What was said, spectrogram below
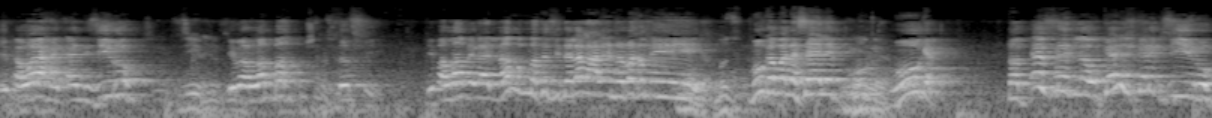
يبقى واحد and zero zero يبقى اللمبه تطفي يبقى اللمبه يبقى اللمبه لما تطفي دلاله على إن الرقم إيه؟ موجب. ولا سالب؟ موجب. موجب طب افرض لو كان ال carry ب zero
